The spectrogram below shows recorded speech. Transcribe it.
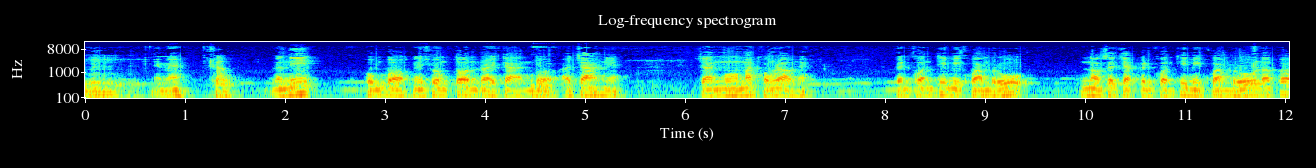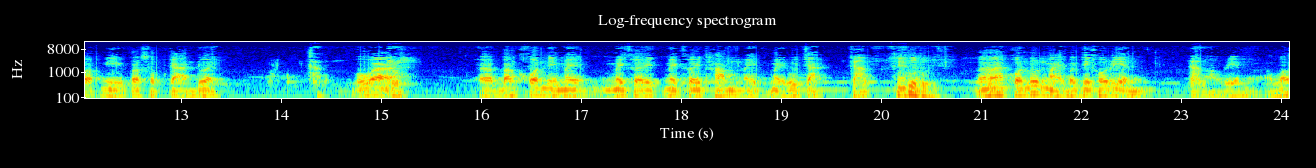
อืมเห็นไหมครับนันนี้ผมบอกในช่วงต้นรายการบอกอาจารย์เนี่ยอา จารย์มูฮัมหมัดของเราเนี่ยเป็นคนที่มีความรู้ นอกจากเป็นคนที่มีความรู้แล้วก็มีประสบการณ์ด้วยครับเพราะว่าเอ่อบางคนนี่ไม่ไม่เคยไม่เคยทำไม่ไม่รู้จักครับนะฮะคนรุ่นใหม่บางทีเขาเรียนครับเอาเรียนเอาว่า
